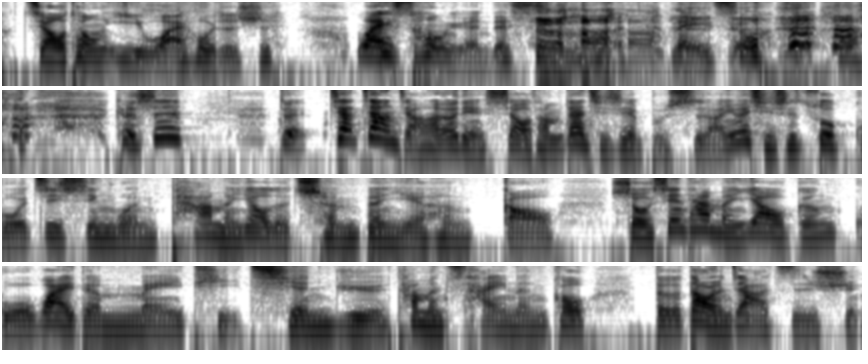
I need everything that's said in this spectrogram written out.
交通意外或者是外送员的新闻，没错。可是对，这样这样讲还有点笑他们，但其实也不是啊，因为其实做国际新闻，他们要的成本也很高。首先，他们要跟国外的媒体签约，他们才能够得到人家的资讯。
